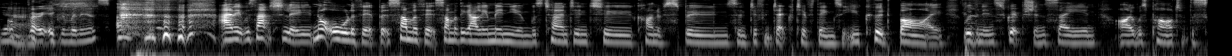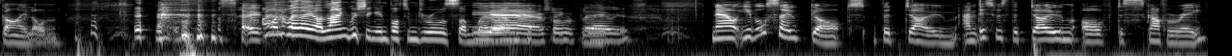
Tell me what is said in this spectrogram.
Yeah. Very ignominious. and it was actually not all of it, but some of it, some of the aluminium was turned into kind of spoons and different decorative things that you could buy with an inscription saying, I was part of the Skylon. so I wonder where they are, languishing in bottom drawers somewhere. Yeah, probably. Hilarious. Now you've also got the dome, and this was the Dome of Discovery.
